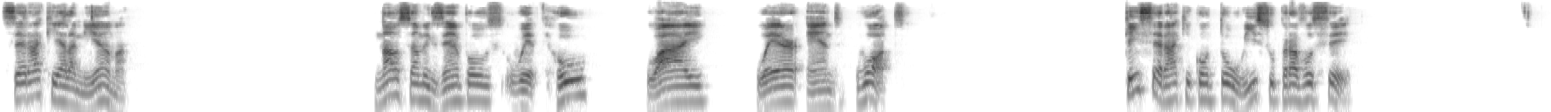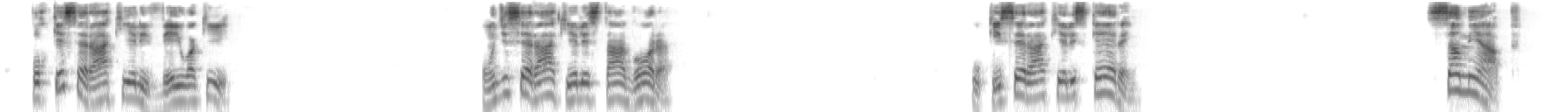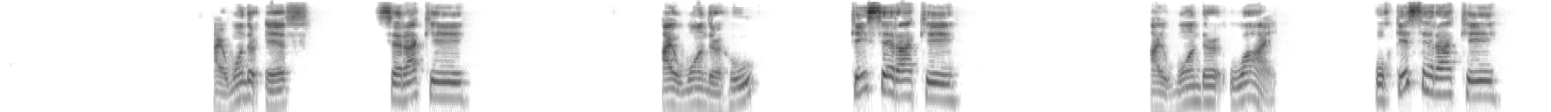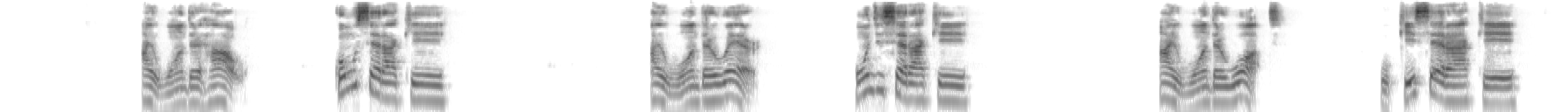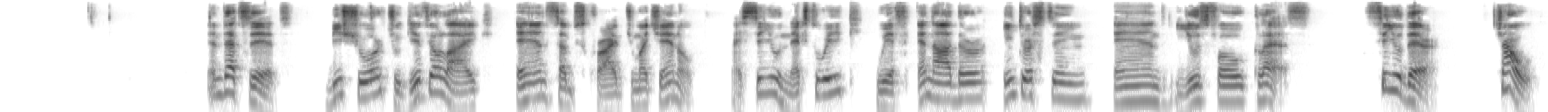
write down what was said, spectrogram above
Será que ela me ama? Now some examples with who, why, where and what. Quem será que contou isso para você? Por que será que ele veio aqui? Onde será que ele está agora? O que será que eles querem? Sum me up. I wonder if. Será que. I wonder who. Quem será que. I wonder why. Por que será que. I wonder how. Como será que. I wonder where. Onde será que. I wonder what. O que será que. And that's it. Be sure to give your like and subscribe to my channel. I see you next week with another interesting and useful class. See you there. Ciao!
